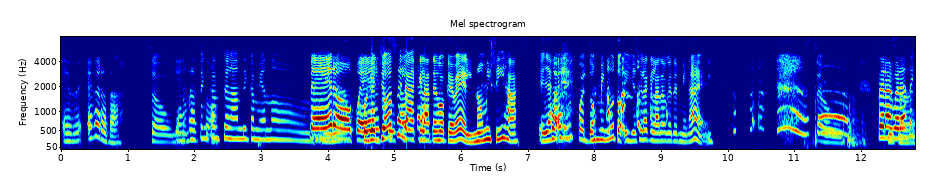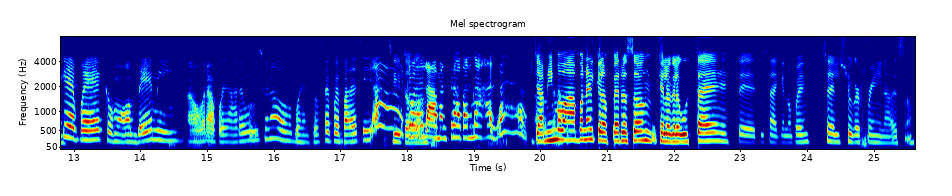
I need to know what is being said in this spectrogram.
Es, es verdad. So, Tienes no me estén cancelando y cambiando. Pero, Porque pues, yo soy la que la tengo que ver, no mis hijas. Ellas la Pues- ven por dos minutos y yo soy la que la tengo que terminar. Pero acuérdate sabes. que pues como Demi ahora pues ha revolucionado, pues entonces pues va a decir, ah, sí, todo. Cruella, maltrata animal, ah. Ya Entonces, mismo van a poner que los perros son, que lo que les gusta es, este, tú sabes, que no pueden ser sugar free ni nada de eso.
